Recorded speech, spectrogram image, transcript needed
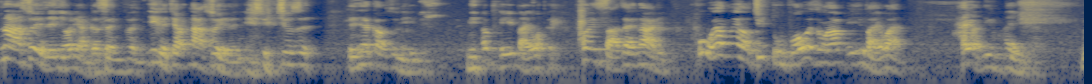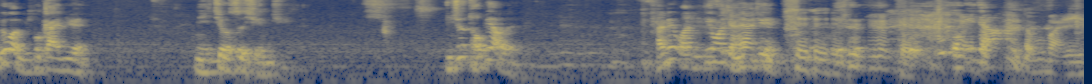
纳税人有两个身份，一个叫纳税人，也就是人家告诉你 你要赔一百万，万一撒在那里，我又没有去赌博，为什么要赔一百万？还有另外一个，如果你不甘愿，你就是选举人，你就投票人。还没完，你听我讲下去。我跟你讲，都不满意。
